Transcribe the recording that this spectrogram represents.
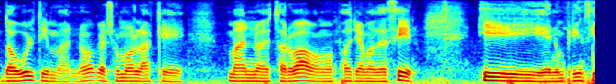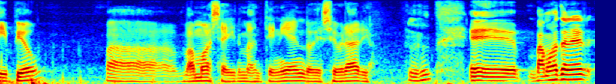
dos últimas, ¿no? que somos las que más nos estorbábamos, podríamos decir. Y en un principio va- vamos a seguir manteniendo ese horario. Eh, vamos a tener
